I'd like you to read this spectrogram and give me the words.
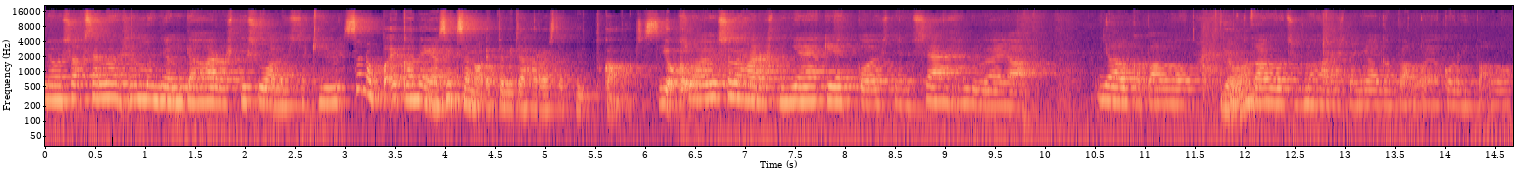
No saako sanoa semmoisia, mitä harrasti Suomessakin? Sanoppa eka ne ja sit sano, että mitä harrastat nyt Kambodsassa. Joo. Suomessa mä harrastin jääkiekkoa, sitten sählyä ja jalkapalloa. Joo. Kambodsassa mä harrastan jalkapalloa ja koripalloa.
